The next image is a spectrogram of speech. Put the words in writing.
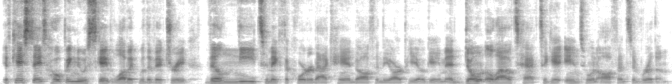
If K State's hoping to escape Lubbock with a victory, they'll need to make the quarterback handoff in the RPO game and don't allow Tech to get into an offensive rhythm.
